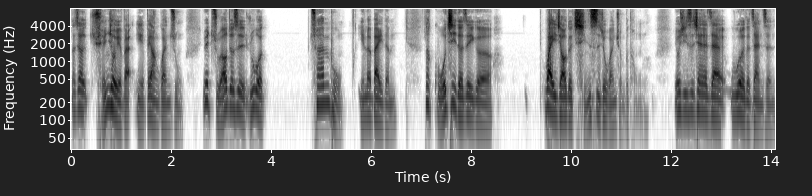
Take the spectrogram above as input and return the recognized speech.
那这全球也非也非常关注。因为主要就是，如果川普赢了拜登，那国际的这个外交的情势就完全不同了。尤其是现在在乌俄的战争，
